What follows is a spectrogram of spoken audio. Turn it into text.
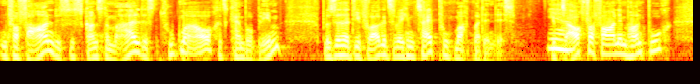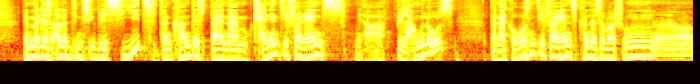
ein Verfahren, das ist ganz normal, das tut man auch, ist kein Problem. Bloß ist halt die Frage, zu welchem Zeitpunkt macht man denn das? Gibt es ja. auch Verfahren im Handbuch. Wenn man das allerdings übersieht, dann kann das bei einer kleinen Differenz ja belanglos. Bei einer großen Differenz kann das aber schon äh,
